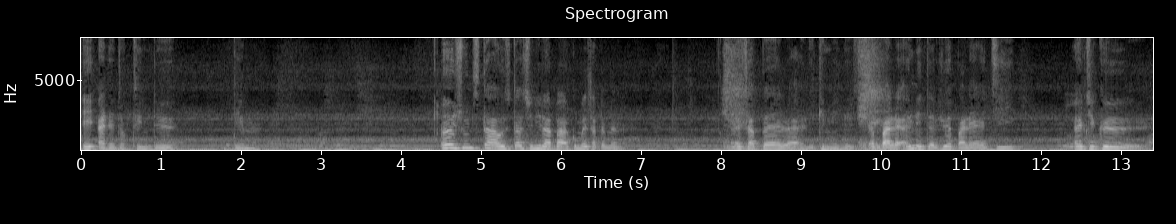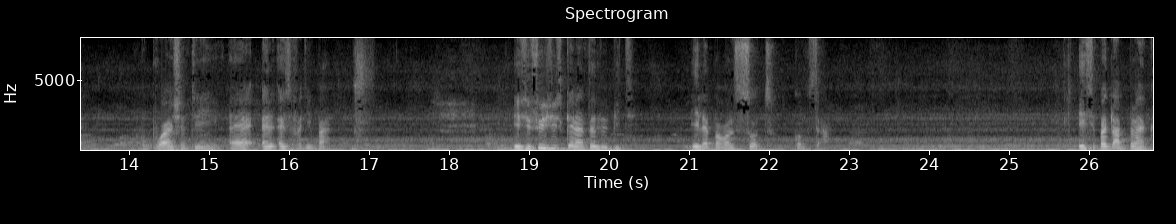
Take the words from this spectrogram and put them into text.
et à des doctrines de démons. Un jour, une star aux États-Unis là-bas, comment elle s'appelle même? Elle s'appelle euh, Nicki Minaj. Elle parlait, à une interview, elle parlait, elle dit, elle dit que pour pouvoir chanter, elle ne se fatigue pas. Il suffit juste qu'elle entende le beat et les paroles sautent comme ça. Et c'est pas de la blague.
